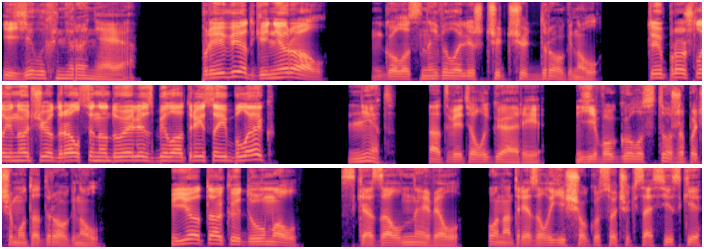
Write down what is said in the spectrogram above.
и ел их не роняя. «Привет, генерал!» Голос Невила лишь чуть-чуть дрогнул. «Ты прошлой ночью дрался на дуэли с Белатрисой Блэк?» «Нет», — ответил Гарри. Его голос тоже почему-то дрогнул. «Я так и думал», — сказал Невил. Он отрезал ещё кусочек сосиски,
